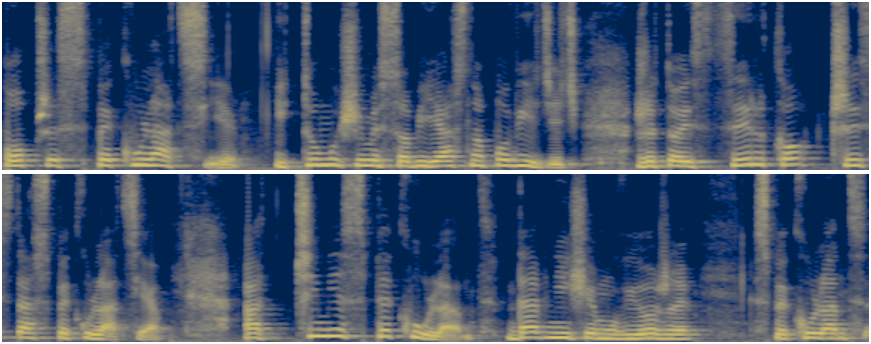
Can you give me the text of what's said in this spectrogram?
poprzez spekulacje. I tu musimy sobie jasno powiedzieć, że to jest tylko czysta spekulacja. A czym jest spekulant? Dawniej się mówiło, że spekulant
